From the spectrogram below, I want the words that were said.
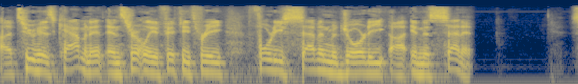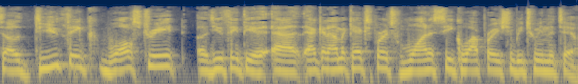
uh, to his cabinet, and certainly a 53-47 majority uh, in the Senate. So, do you think Wall Street, uh, do you think the uh, economic experts want to see cooperation between the two?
